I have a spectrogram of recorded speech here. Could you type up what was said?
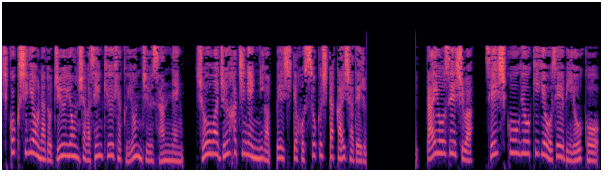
四国市業など14社が1943年、昭和18年に合併して発足した会社である。大王製紙は、製紙工業企業整備要項、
